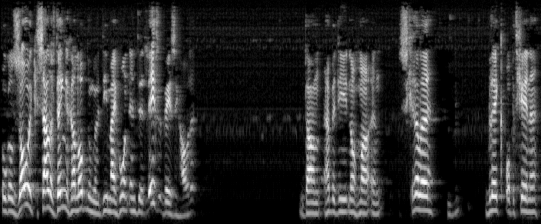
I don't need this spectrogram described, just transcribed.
ook al zou ik zelf dingen gaan opnoemen die mij gewoon in dit leven bezighouden, dan hebben die nog maar een schrille blik op hetgene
